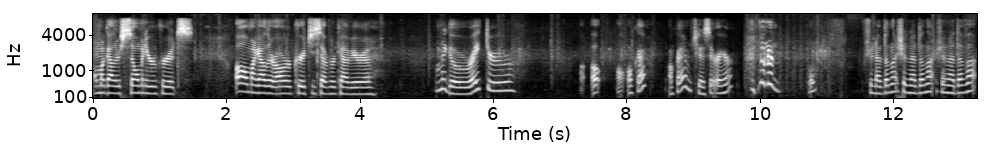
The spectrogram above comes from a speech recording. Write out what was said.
Oh my god, there's so many recruits. Oh my god, they're all recruits except for Caveira. I'm gonna go right through. Uh, oh, oh, okay. Okay, I'm just gonna sit right here. No, no, no. Oh. Shouldn't have done that, shouldn't have done that, shouldn't have done that.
